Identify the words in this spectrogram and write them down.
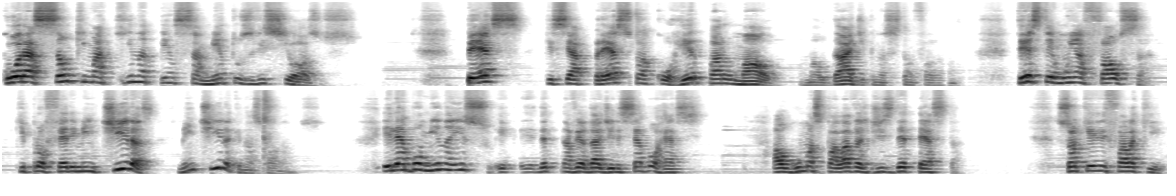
Coração que maquina pensamentos viciosos. Pés que se apressam a correr para o mal, a maldade que nós estamos falando. Testemunha falsa, que profere mentiras, mentira que nós falamos. Ele abomina isso, na verdade, ele se aborrece. Algumas palavras diz detesta. Só que ele fala aqui,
